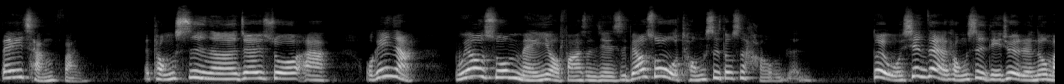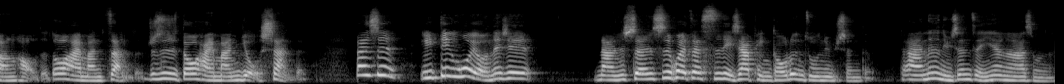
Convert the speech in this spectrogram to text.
非常烦。同事呢就会说啊，我跟你讲，不要说没有发生这件事，不要说我同事都是好人，对，我现在的同事的确人都蛮好的，都还蛮赞的，就是都还蛮友善的，但是一定会有那些。男生是会在私底下品头论足女生的，啊，那个女生怎样啊什么的，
